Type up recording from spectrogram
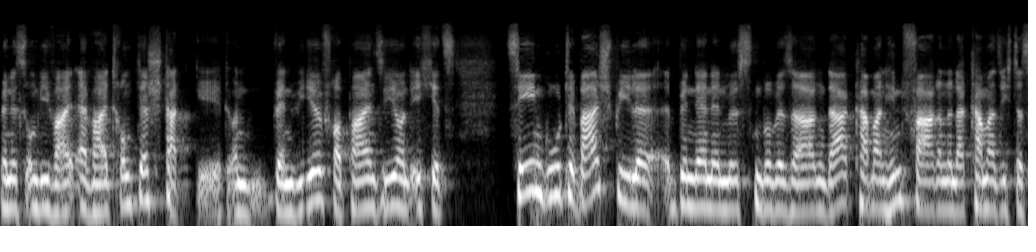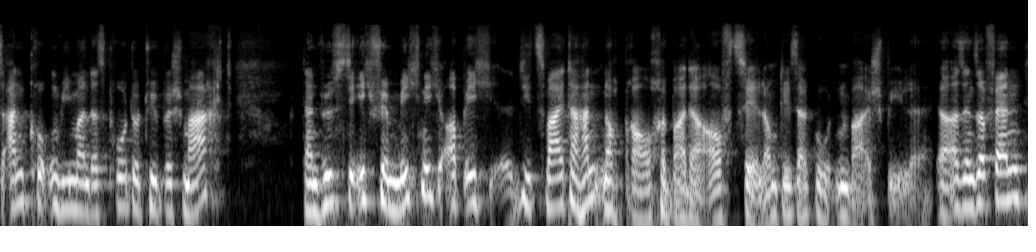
wenn es um die Erweiterung der Stadt geht. Und wenn wir, Frau Pein, Sie und ich jetzt zehn gute Beispiele benennen müssten, wo wir sagen, da kann man hinfahren und da kann man sich das angucken, wie man das prototypisch macht, dann wüsste ich für mich nicht, ob ich die zweite Hand noch brauche bei der Aufzählung dieser guten Beispiele. Ja, also insofern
